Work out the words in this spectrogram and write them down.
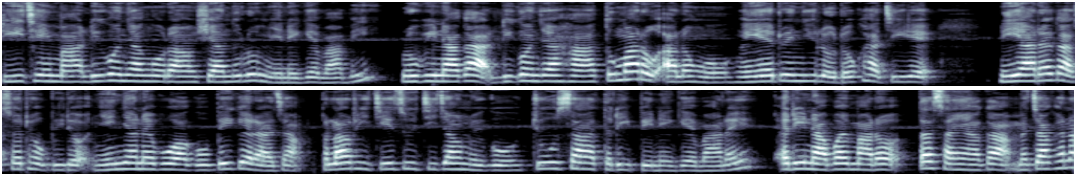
ဒီအချိန်မှာလီကွန်ဂျန်ကိုတောင်ရန်သူလို့မြင်နေခဲ့ပါပြီ။ရူဘီနာကလီကွန်ဂျန်ဟာသူမတို့အားလုံးကိုငရဲတွင်းကြီးလို့ဒုက္ခကြီးတဲ့ နေရာတက်ကဆွတ်ထုတ်ပြီးတော့ငင်းညံတဲ့ဘဝကိုပေးခဲ့တာကြောင့်ဘလောက်ထိကျေးဇူးကြီးကြောင်းတွေကိုစူးစမ်းတတိပေးနေခဲ့ပါတယ်။အဲ့ဒီနောက်ပိုင်းမှာတော့တပ်ဆိုင်ရာကမကြာခဏ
